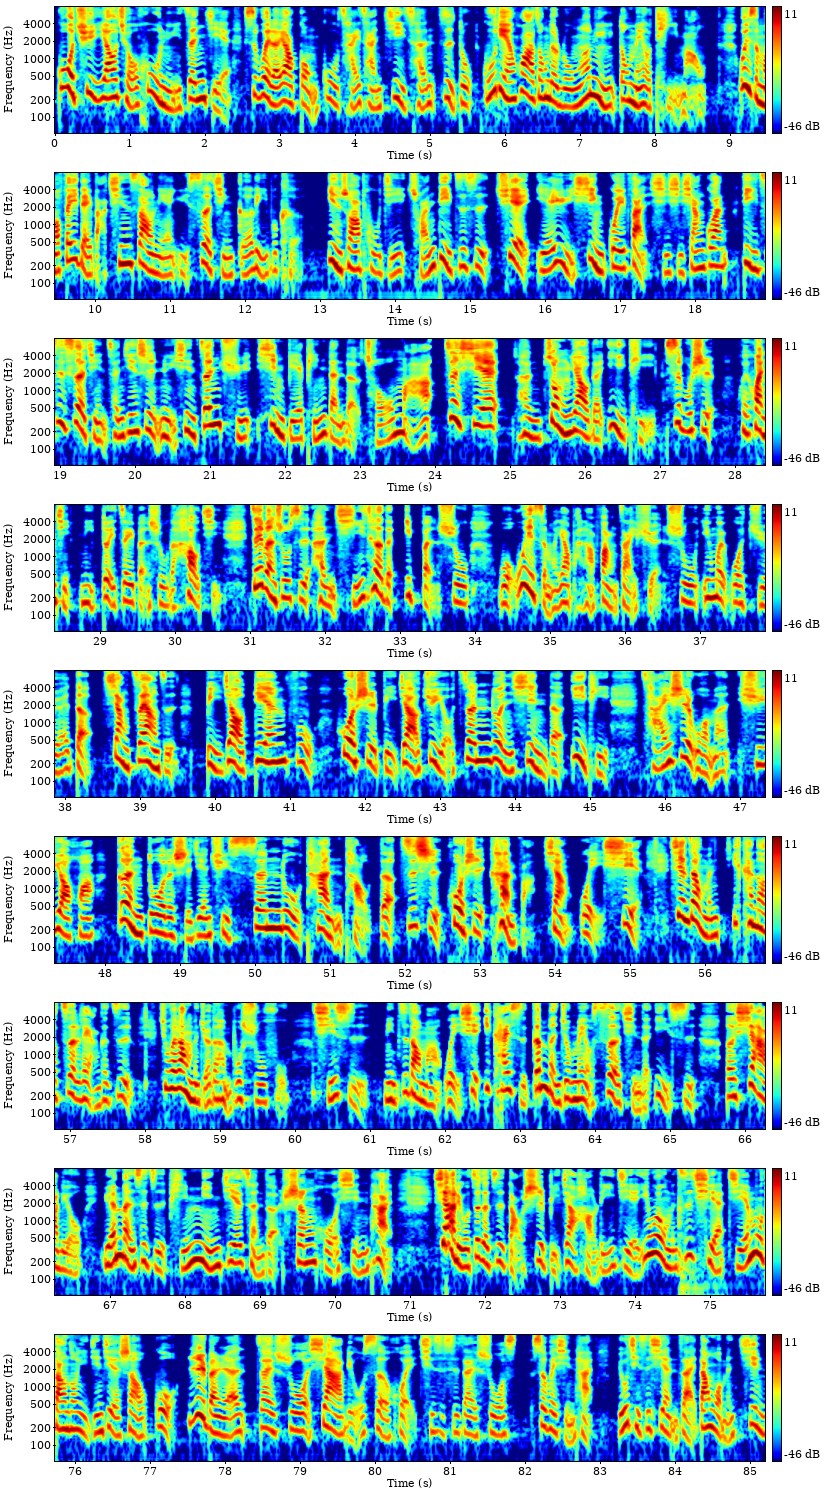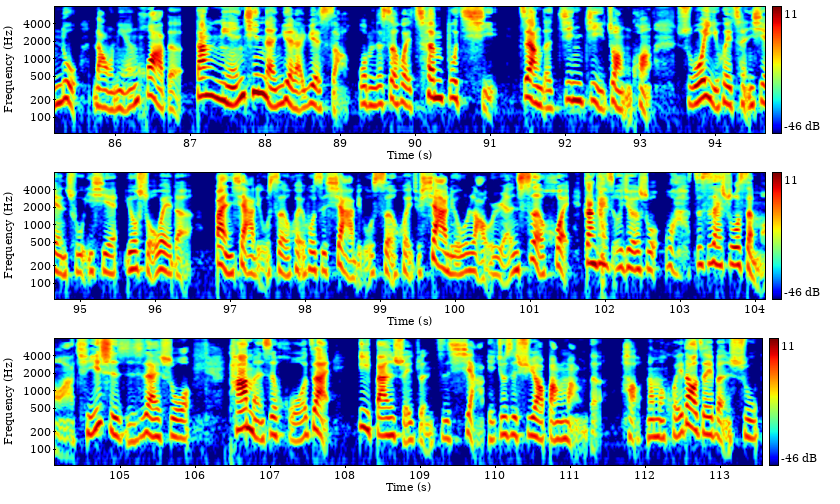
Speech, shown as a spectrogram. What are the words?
过去要求妇女贞洁，是为了要巩固财产继承制度。古典画中的裸女都没有体毛，为什么非得把青少年与色情隔离不可？印刷普及传递知识，却也与性规范息息相关。抵制色情曾经是女性争取性别平等的筹码。这些很重要的议题，是不是会唤起你对这本书的好奇？这本书是很奇特的一本书。我为什么要把它放在选书？因为我觉得像这样子比较颠覆。或是比较具有争论性的议题，才是我们需要花更多的时间去深入探讨的知识或是看法。像猥亵，现在我们一看到这两个字，就会让我们觉得很不舒服。其实。你知道吗？猥亵一开始根本就没有色情的意思，而下流原本是指平民阶层的生活形态。下流这个字倒是比较好理解，因为我们之前节目当中已经介绍过，日本人在说下流社会，其实是在说社会形态。尤其是现在，当我们进入老年化的，当年轻人越来越少，我们的社会撑不起这样的经济状况，所以会呈现出一些有所谓的半下流社会，或是下流社会，就下流老人社会。刚开始会觉得说，哇，这是在说什么啊？其实只是在说，他们是活在一般水准之下，也就是需要帮忙的。好，那么回到这一本书，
